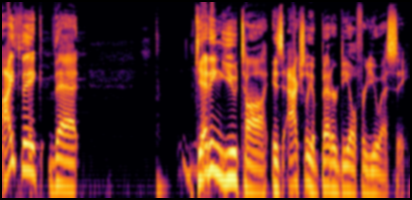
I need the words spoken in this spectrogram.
I think that getting Utah is actually a better deal for USC.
